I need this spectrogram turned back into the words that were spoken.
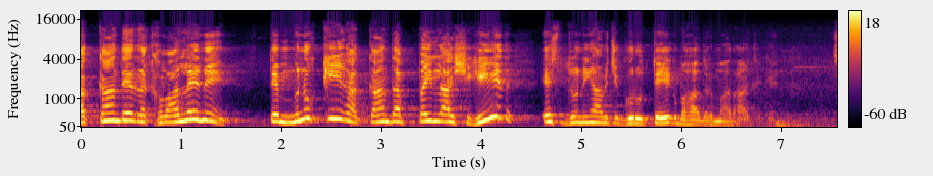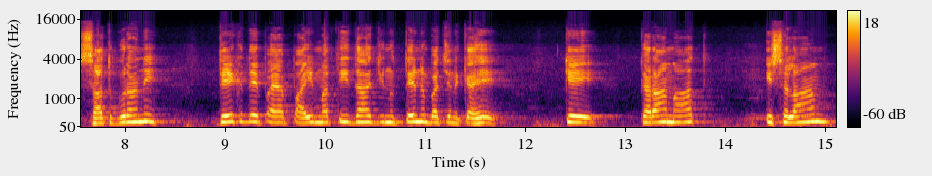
ਹੱਕਾਂ ਦੇ ਰਖਵਾਲੇ ਨੇ ਤੇ ਮਨੁੱਖੀ ਹੱਕਾਂ ਦਾ ਪਹਿਲਾ ਸ਼ਹੀਦ ਇਸ ਦੁਨੀਆ ਵਿੱਚ ਗੁਰੂ ਤੇਗ ਬਹਾਦਰ ਮਹਾਰਾਜ ਹੈ ਸਤਿਗੁਰਾਂ ਨੇ ਦੇਖਦੇ ਪਿਆ ਭਾਈ ਮਤੀ ਦਾਸ ਜੀ ਨੂੰ ਤਿੰਨ ਬਚਨ ਕਹੇ ਕਿ ਕਰਾਮਾਤ ਇਸਲਾਮ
